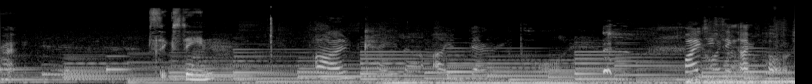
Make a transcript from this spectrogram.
Right. 16. I'm Kaela. I'm very poor. Why do you think I'm posh?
